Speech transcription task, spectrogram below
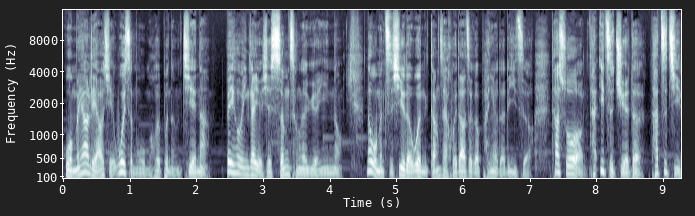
我们要了解为什么我们会不能接纳。背后应该有些深层的原因哦。那我们仔细的问，刚才回到这个朋友的例子哦，他说他一直觉得他自己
